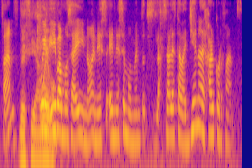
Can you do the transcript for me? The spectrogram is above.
fans. Decía Fui- huevo. íbamos ahí, ¿no? En, es- en ese momento, entonces la sala estaba llena de hardcore fans.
